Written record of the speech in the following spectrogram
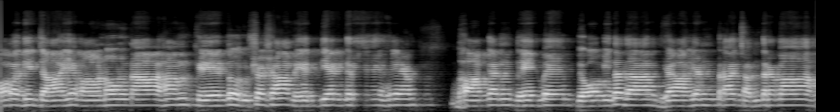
பவதி ஜாயமானோன்னாகம் கேது ருஷஷா வேத்யகிரே பாகன் தேவேभ्यो விததாத்யாயன்ற சந்திரமாக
